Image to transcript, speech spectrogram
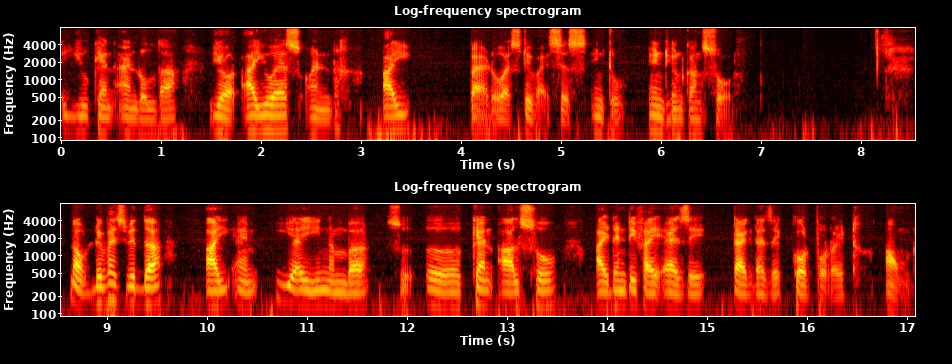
you can enroll the your iOS and iPad OS devices into Intune console. Now device with the IMEI number so, uh, can also identify as a tagged as a corporate owned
